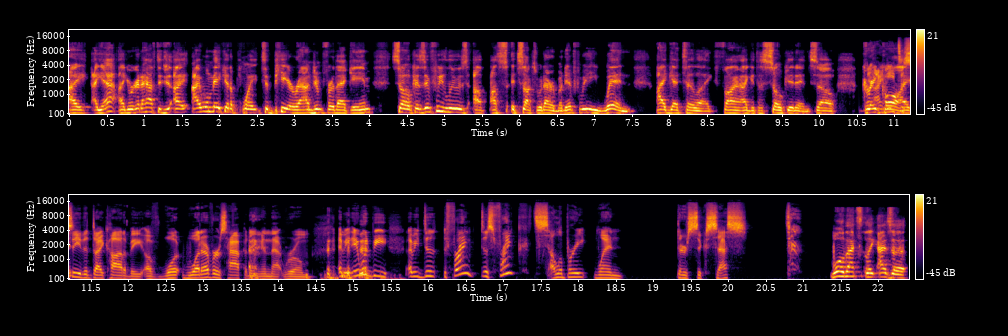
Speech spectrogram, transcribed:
I, I yeah, like we're gonna have to do. I, I will make it a point to be around him for that game. So because if we lose, I'll, I'll, it sucks, whatever. But if we win, I get to like fine, I get to soak it in. So great I call. need to I- see the dichotomy of what whatever's happening in that room. I mean, it would be. I mean, does Frank does Frank celebrate when there's success? well, that's like as a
